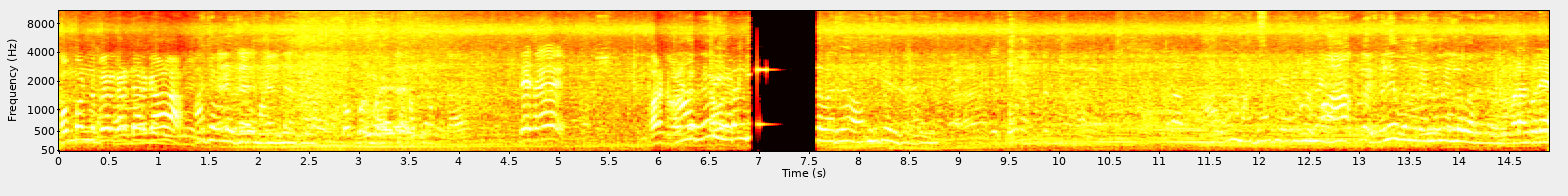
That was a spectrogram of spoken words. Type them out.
கொம்பன்னு பேர் கரெக்டா இருக்கா? இறங்கி வருது இறங்கி வெளியே போன ரெண்டுமே இல்லை வருது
